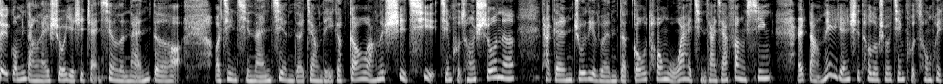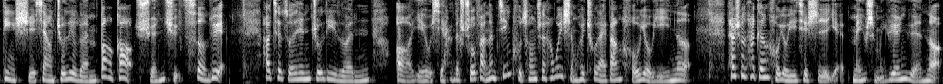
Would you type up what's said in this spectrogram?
对国民党来说，也是展现了难得哦，哦，近期难见的这样的一个高昂的士气。金溥聪说呢，他跟朱立伦的沟通无碍，请大家放心。而党内人士透露说，金溥聪会定时向朱立伦报告选举策略。而且昨天朱立伦呃也有些他的说法。那么金溥聪说，他为什么会出来帮侯友谊呢？他说他跟侯友谊其实也没有什么渊源呢，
